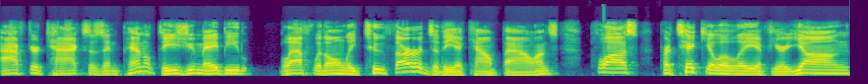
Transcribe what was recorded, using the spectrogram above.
After taxes and penalties, you may be left with only two thirds of the account balance. Plus, particularly if you're young,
